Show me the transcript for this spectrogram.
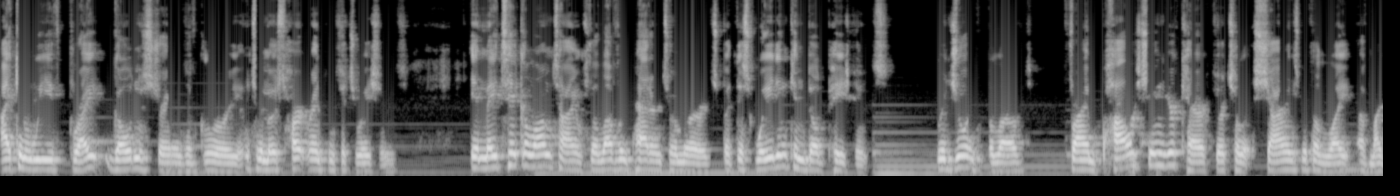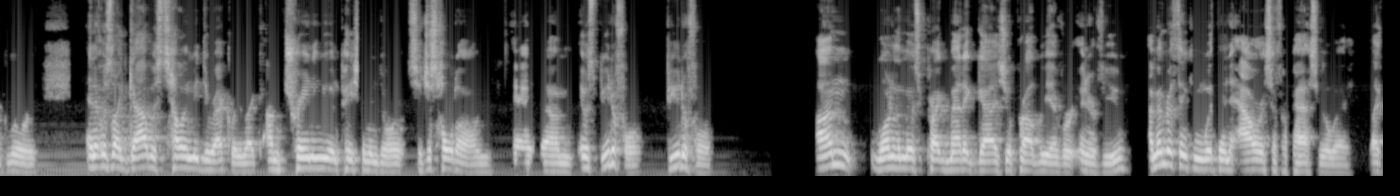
I can weave bright, golden strands of glory into the most heart wrenching situations. It may take a long time for the lovely pattern to emerge, but this waiting can build patience. Rejoice, beloved, for I'm polishing your character till it shines with the light of my glory. And it was like God was telling me directly, like, I'm training you in patient endurance, so just hold on. And um, it was beautiful, beautiful. I'm one of the most pragmatic guys you'll probably ever interview. I remember thinking within hours of her passing away, like,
